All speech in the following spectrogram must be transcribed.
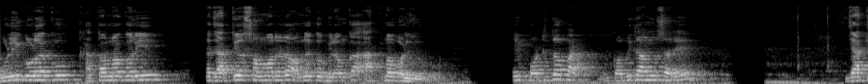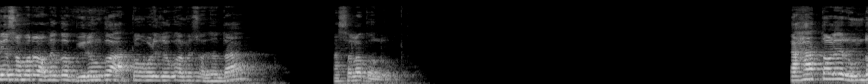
ଗୁଳି ଗୋଳାକୁ ଖାତ ନ କରି ଜାତୀୟ ସମରରେ ଅନେକ ବୀରଙ୍କ ଆତ୍ମବଳୀ ଯୋଗୁଁ। ଏହି ପଠିତ କବିତା ଅନୁସାରେ ଜାତୀୟ ସମରରେ ଅନେକ ବୀରଙ୍କ ଆତ୍ମବଳୀ ଯୋଗୁଁ ଆମେ ସ୍ୱାଧୀନତା ହାସଲ କଲୁ। କାହା ତଳେ ରୁଣ୍ଡ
